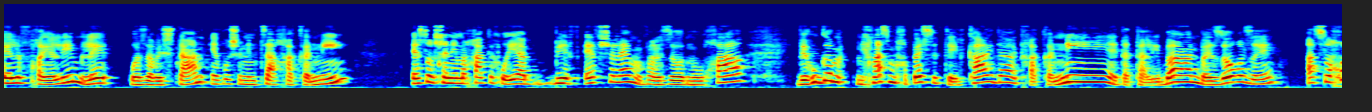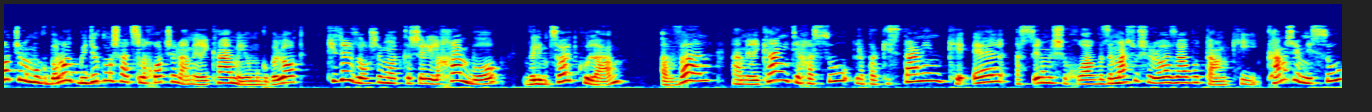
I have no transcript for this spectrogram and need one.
אלף חיילים לווזריסטן, איפה שנמצא חכני. עשר שנים אחר כך הוא יהיה ה-BFF שלהם, אבל זה עוד מאוחר. והוא גם נכנס ומחפש את אל-קאעידה, את חכני, את הטליבן, באזור הזה. ההצלחות שלו מוגבלות בדיוק כמו שההצלחות של האמריקאים היו מוגבלות, כי זה אזור שמאוד קשה להילחם בו ולמצוא את כולם, אבל האמריקאים התייחסו לפקיסטנים כאל אסיר משוחרר, וזה משהו שלא עזב אותם, כי כמה שהם ניסו,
